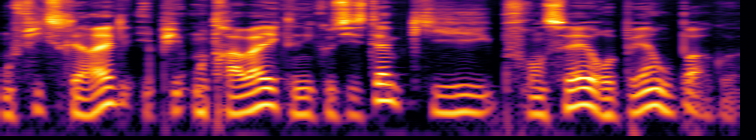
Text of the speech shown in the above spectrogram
on fixe les règles, et puis on travaille avec un écosystème qui français, européen ou pas. Quoi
